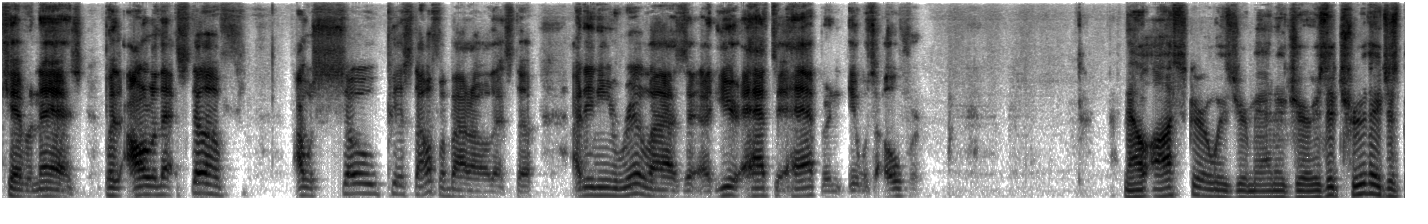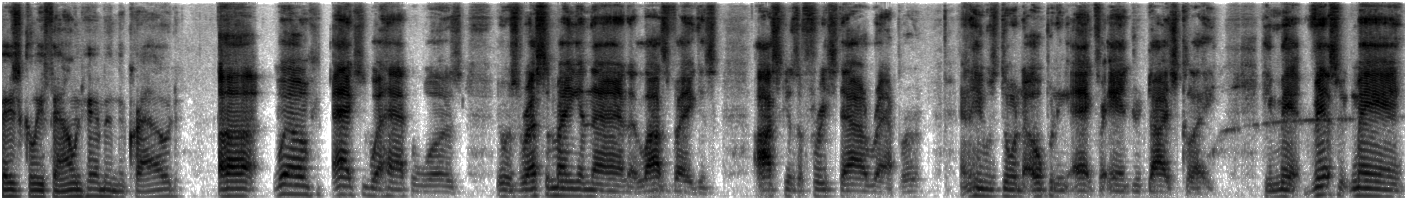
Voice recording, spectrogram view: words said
Kevin Nash. But all of that stuff, I was so pissed off about all that stuff. I didn't even realize that a year after it happened, it was over. Now, Oscar was your manager. Is it true they just basically found him in the crowd? Uh, well, actually, what happened was it was WrestleMania 9 at Las Vegas. Oscar's a freestyle rapper, and he was doing the opening act for Andrew Dice Clay. He met Vince McMahon,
